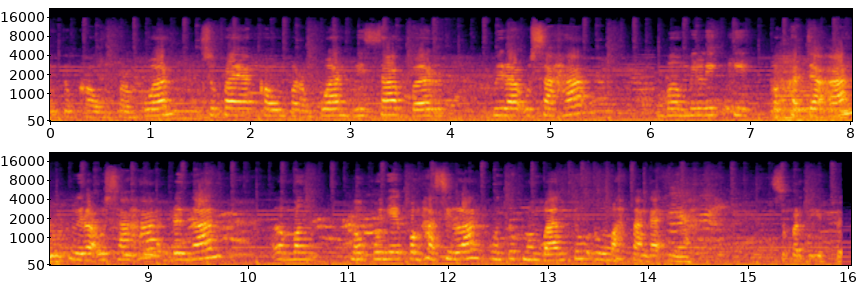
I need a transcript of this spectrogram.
untuk kaum perempuan supaya kaum perempuan bisa berwirausaha memiliki pekerjaan wirausaha dengan uh, mempunyai penghasilan untuk membantu rumah tangganya seperti itu.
